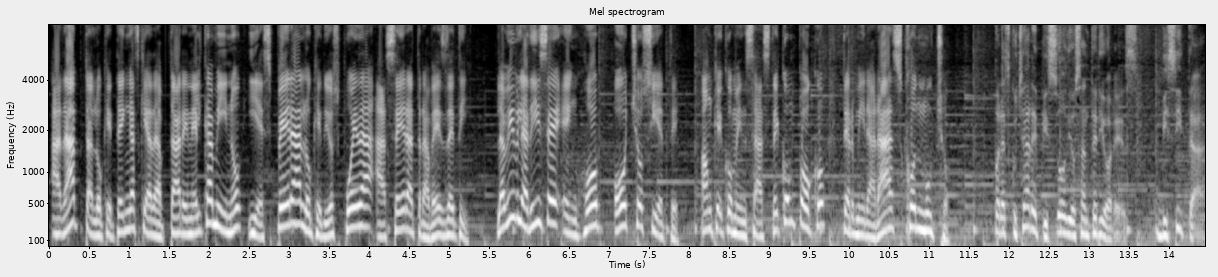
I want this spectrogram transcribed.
adapta lo que tengas que adaptar en el camino y espera lo que Dios pueda hacer a través de ti. La Biblia dice en Job 8:7, aunque comenzaste con poco, terminarás con mucho. Para escuchar episodios anteriores, visita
